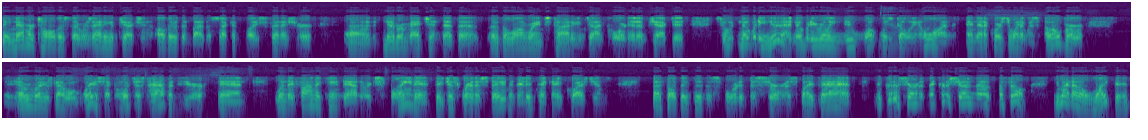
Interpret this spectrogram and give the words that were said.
They never told us there was any objection other than by the second place finisher uh, never mentioned that the uh, the long range Toddy and Jon Court had objected. So nobody knew that. Nobody really knew what was yeah. going on. And then, of course, when it was over, everybody was kind of, well, wait a second, what just happened here? And when they finally came down to explain it, they just read a statement. They didn't take any questions. I thought they did the sport a disservice by that. They could have shown it. They could have shown the, the film. You might not have liked it,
